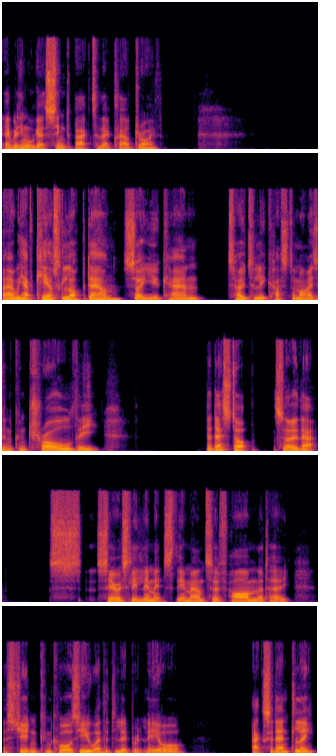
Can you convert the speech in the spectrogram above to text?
Everything will get synced back to their cloud drive. Uh, we have kiosk lockdown, so you can totally customize and control the the desktop. So that seriously limits the amount of harm that a, a student can cause you, whether deliberately or accidentally.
